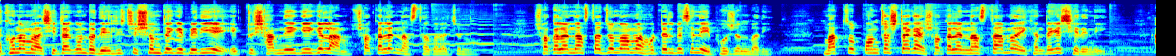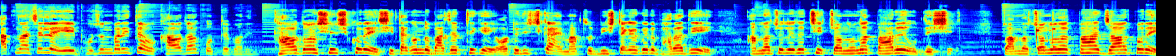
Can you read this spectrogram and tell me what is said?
এখন আমরা সীতাকুণ্ড রেল স্টেশন থেকে বেরিয়ে একটু সামনে এগিয়ে গেলাম সকালের নাস্তা করার জন্য। সকালের নাস্তার জন্য আমরা হোটেল বেছে নিই ভোজন বাড়ি মাত্র পঞ্চাশ টাকায় সকালের নাস্তা আমরা এখান থেকে সেরে নিই। আপনারা ছেলে এই ভোজন বাড়িতেও খাওয়া দাওয়া করতে পারেন। খাওয়া দাওয়া শেষ করে সীতাকুণ্ড বাজার থেকে অটো রিক্সায় মাত্র বিশ টাকা করে ভাড়া দিয়ে আমরা চলে যাচ্ছি চন্দ্রনাথ পাহাড়ের উদ্দেশ্যে। তো আমরা চন্দ্রনাথ পাহাড় যাওয়ার পরে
